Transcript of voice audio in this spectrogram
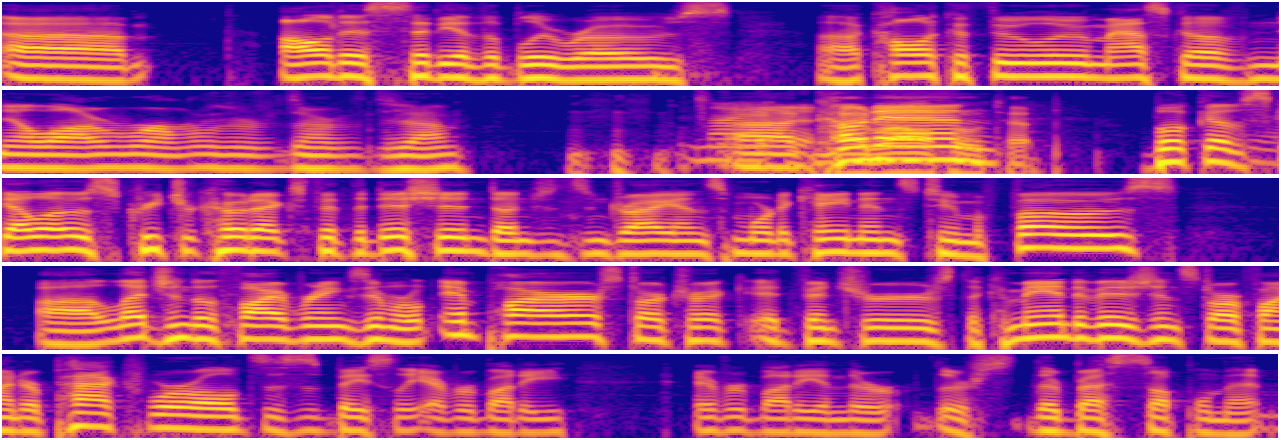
um, Aldis, City of the Blue Rose, uh, Call of Cthulhu, Mask of Nila, Uh, Conan, Book of Yeah. Skelos, Creature Codex 5th Edition, Dungeons and Dragons, Mordenkainen's, Tome of Foes, uh, Legend of the Five Rings, Emerald Empire, Star Trek Adventures, The Command Division, Starfinder, Pact Worlds. This is basically everybody, everybody in their their their best supplement,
